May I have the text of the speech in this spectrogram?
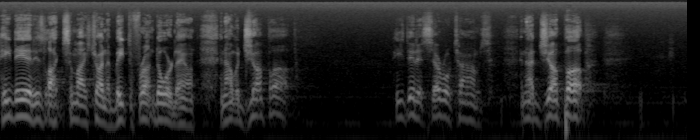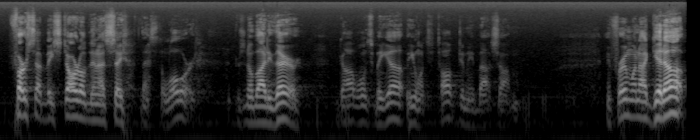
He did. It's like somebody's trying to beat the front door down. And I would jump up. He did it several times. And I'd jump up. First, I'd be startled. Then I'd say, That's the Lord. There's nobody there. God wants me up. He wants to talk to me about something. And friend, when I get up,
